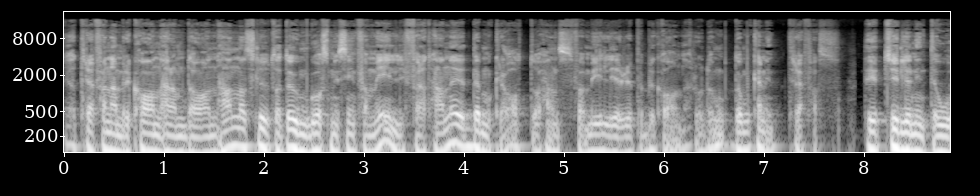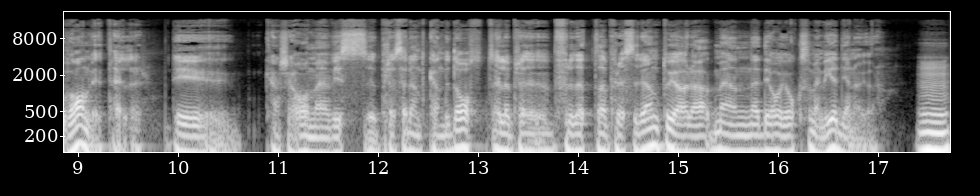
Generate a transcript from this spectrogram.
jag träffade en amerikan häromdagen, han har slutat umgås med sin familj för att han är demokrat och hans familj är republikaner och de, de kan inte träffas. Det är tydligen inte ovanligt heller. Det kanske har med en viss presidentkandidat eller pre, för detta president att göra, men det har ju också med medierna att göra. Mm.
